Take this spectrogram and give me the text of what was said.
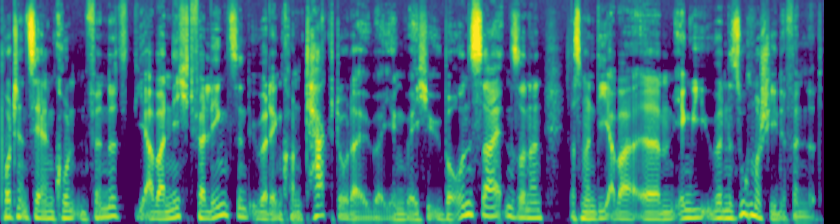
potenziellen Kunden findet, die aber nicht verlinkt sind über den Kontakt oder über irgendwelche über uns Seiten, sondern dass man die aber ähm, irgendwie über eine Suchmaschine findet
